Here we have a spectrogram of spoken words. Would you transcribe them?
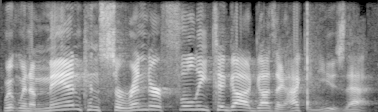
when, when a man can surrender fully to God, God's like, I can use that.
